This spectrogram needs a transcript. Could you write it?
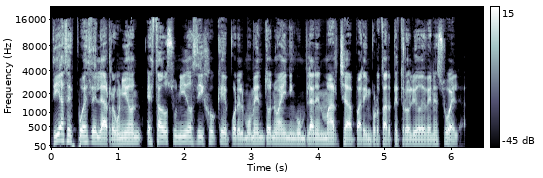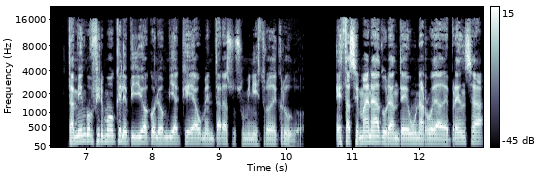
Días después de la reunión, Estados Unidos dijo que por el momento no hay ningún plan en marcha para importar petróleo de Venezuela. También confirmó que le pidió a Colombia que aumentara su suministro de crudo. Esta semana, durante una rueda de prensa,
